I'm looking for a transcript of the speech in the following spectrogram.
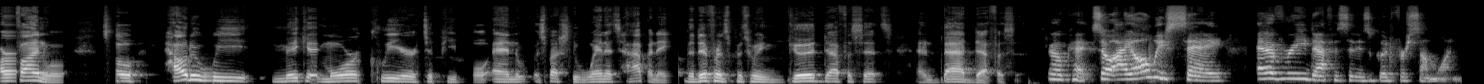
are fine with. So, how do we make it more clear to people, and especially when it's happening, the difference between good deficits and bad deficits? Okay. So I always say every deficit is good for someone.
